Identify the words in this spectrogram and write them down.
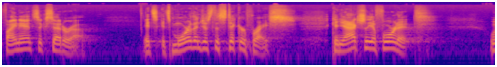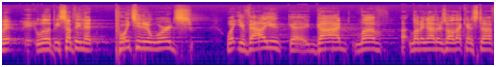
finance, etc. It's, it's more than just the sticker price. Can you actually afford it? Will, it be something that points you towards what you value, God, love, loving others, all that kind of stuff?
